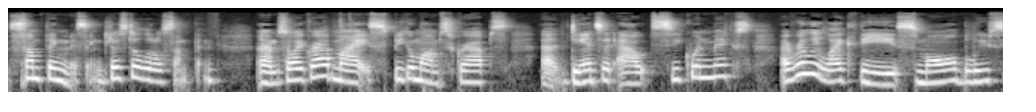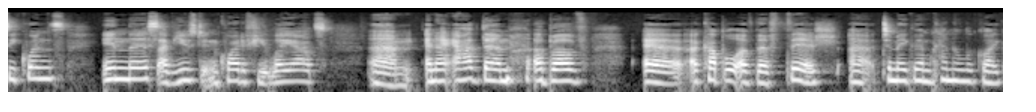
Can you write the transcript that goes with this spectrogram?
something missing, just a little something. Um, so I grab my Spiegel Mom Scraps uh, Dance It Out sequin mix. I really like the small blue sequins in this. I've used it in quite a few layouts. Um, and I add them above uh, a couple of the fish uh, to make them kind of look like,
